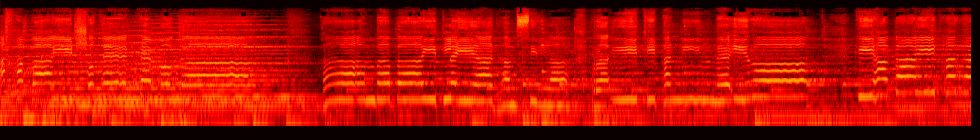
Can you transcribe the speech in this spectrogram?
אך ליד המסילה ראיתי פנים מאירות, כי הבית הריק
